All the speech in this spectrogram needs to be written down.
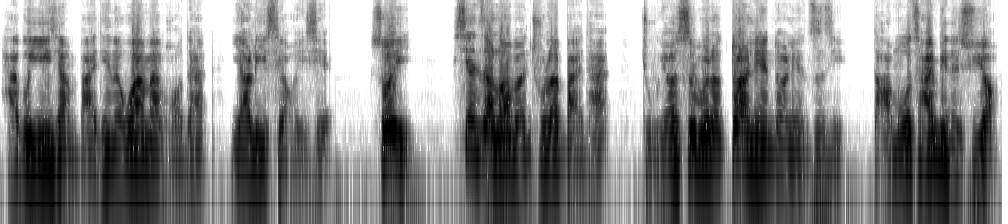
还不影响白天的外卖跑单，压力小一些。所以现在老板出来摆摊，主要是为了锻炼锻炼自己，打磨产品的需要，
